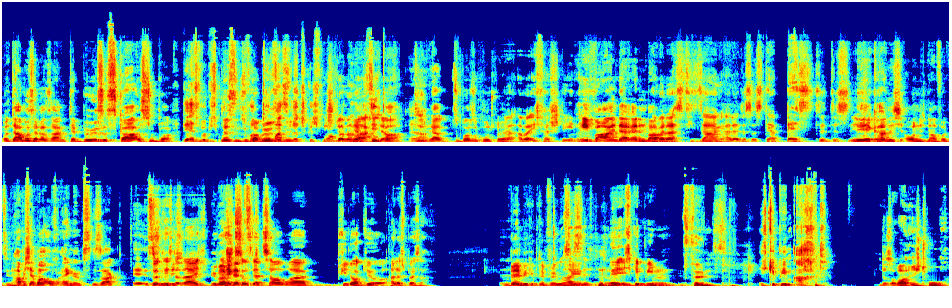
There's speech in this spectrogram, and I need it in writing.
Und da muss ich aber sagen, der böse Scar ist super. Der ist wirklich gut. Das ist ein super Von Thomas. Fritsch gesprochen. Die Stimme ja, mag ich super. auch. Ja. Ja, super Synchronsprecher. Ja, aber ich verstehe nicht. Rivalen der Rennbahn. Aber dass die sagen alle, das ist der beste Disney. Nee, kann ich auch nicht nachvollziehen. Habe ich aber auch eingangs gesagt, er ist Wirklich, für da mich sage ich, überschätzt. und der Zauberer, Pinocchio, alles besser. Baby gibt dem Film Du hast, 10. nee, ich gebe ihm fünf. Ich gebe ihm 8. Das ist aber echt hoch.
